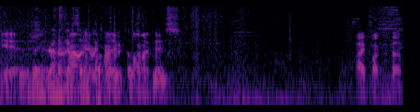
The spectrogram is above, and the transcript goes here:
Yeah. The just thing is, Turn kept on every time. so I was All my confused. picks. I fucked up.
